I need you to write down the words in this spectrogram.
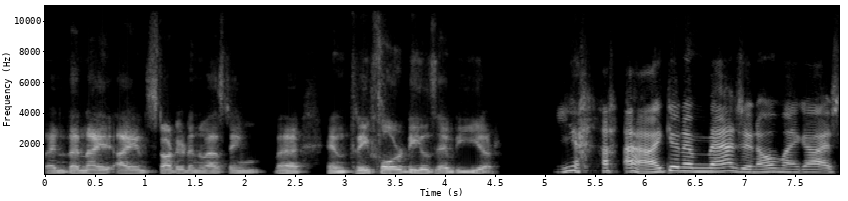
and then i i started investing uh, in three four deals every year. Yeah i can imagine. Oh my gosh.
